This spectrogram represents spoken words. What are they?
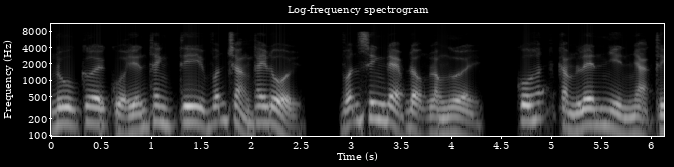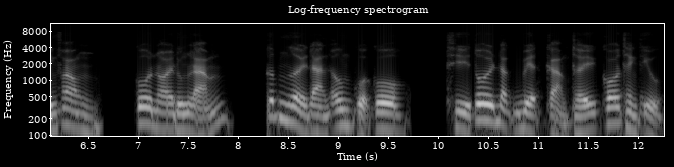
Nụ cười của yến thanh ti vẫn chẳng thay đổi, vẫn xinh đẹp động lòng người. Cô hất cằm lên nhìn nhạc thính phong, cô nói đúng lắm, cướp người đàn ông của cô thì tôi đặc biệt cảm thấy có thành tựu,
